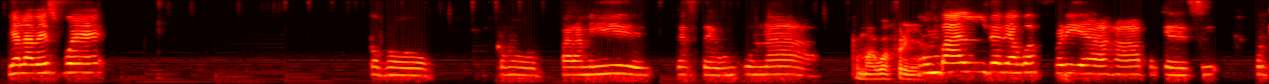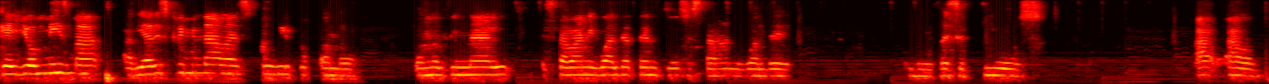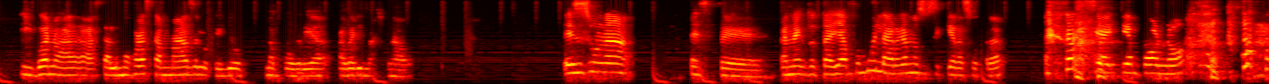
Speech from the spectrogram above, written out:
Y a la vez fue como, como para mí este, una... Como agua fría. Un balde de agua fría, ajá, porque, porque yo misma había discriminado a ese público cuando cuando al final estaban igual de atentos, estaban igual de, receptivos. Y bueno, hasta a lo mejor hasta más de lo que yo me podría haber imaginado. Esa es una este, anécdota, ya fue muy larga, no sé si quieras otra, si hay tiempo o no.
